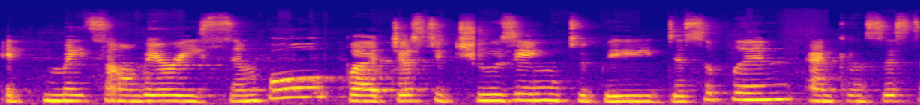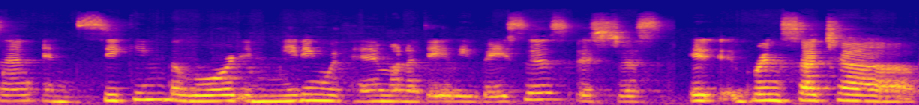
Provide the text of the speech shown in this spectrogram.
It may sound very simple, but just to choosing to be disciplined and consistent in seeking the Lord in meeting with him on a daily basis is just it, it brings such a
